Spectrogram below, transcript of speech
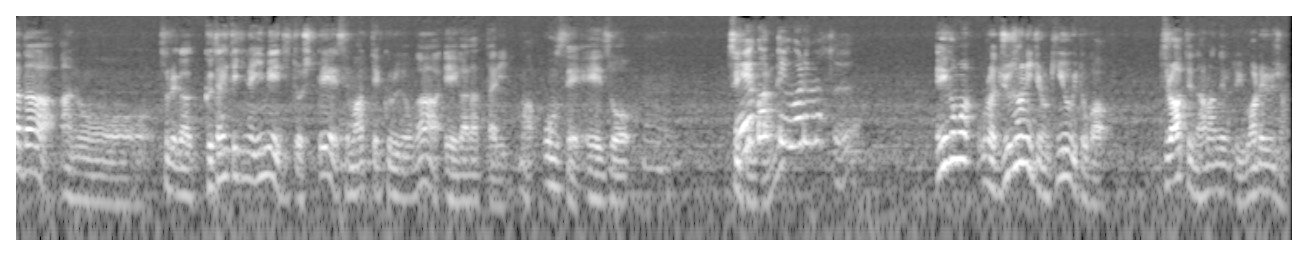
ただ、あのーそれが具体的なイメージとして迫ってくるのが映画だったり、まあ、音声映像。うん。映画ってついてるからね。言われます？映画もほら13日の金曜日とかずらって並んでると言われるじゃん。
